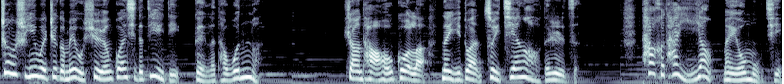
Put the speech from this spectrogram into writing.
正是因为这个没有血缘关系的弟弟给了他温暖，让他熬过了那一段最煎熬的日子。他和他一样没有母亲，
